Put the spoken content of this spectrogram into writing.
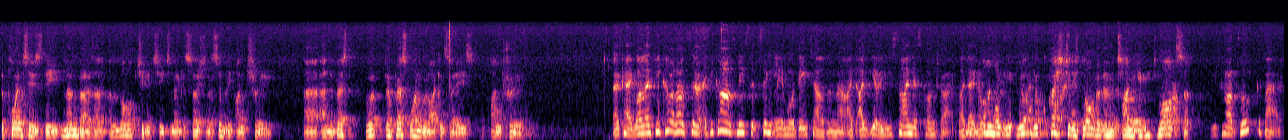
The point is the member has had a long opportunity to make assertions that are simply untrue. Uh, and the best, the best one that I can say is untrue. Okay. Well, if you can't answer if you can't answer me succinctly in more detail than that, I, I you know you signed this contract. I don't know I mean, what you- your, your question is longer than the time you give me to answer. you can't talk about. It.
